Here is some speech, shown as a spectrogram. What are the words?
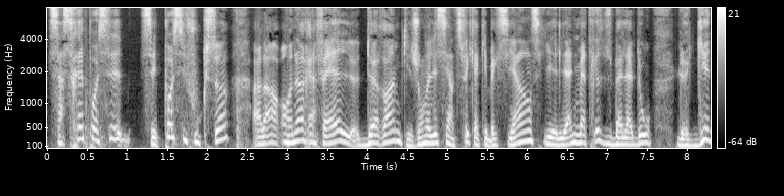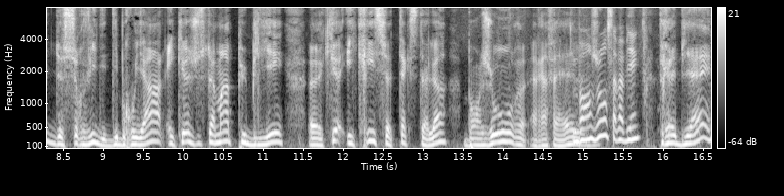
Ça serait possible. C'est pas si fou que ça. Alors, on a Raphaël Derome, qui est journaliste scientifique à Québec Science, qui est l'animatrice du balado Le Guide de survie des débrouillards et qui a justement publié, euh, qui a écrit ce texte-là. Bonjour, Raphaël. Bonjour, ça va bien? Très bien.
